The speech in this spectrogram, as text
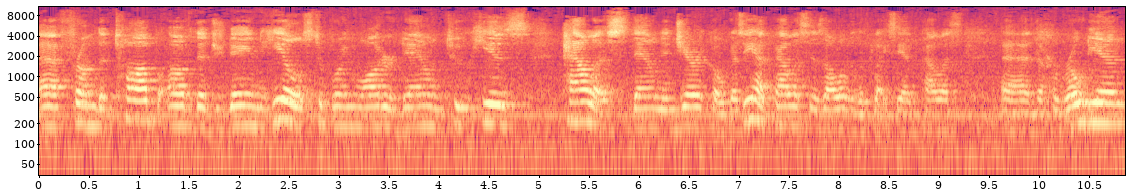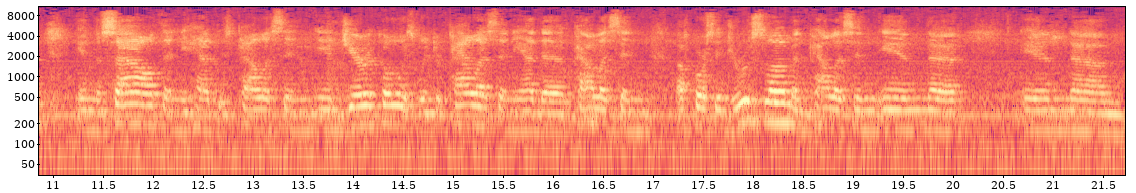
uh, from the top of the Judean hills to bring water down to his palace down in Jericho, because he had palaces all over the place. He had a palace. Uh, the Herodian in the south, and he had this palace in, in Jericho, his winter palace, and he had the palace in, of course, in Jerusalem, and palace in in uh, in um,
